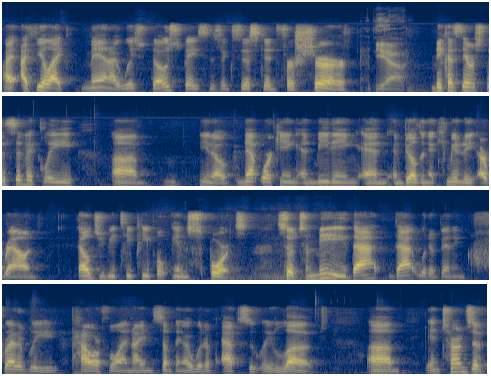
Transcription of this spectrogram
I, I feel like, man, I wish those spaces existed for sure yeah because they were specifically, um, you know, networking and meeting and, and building a community around LGBT people in sports. So to me, that that would have been incredibly powerful and I, something I would have absolutely loved. Um, in terms of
